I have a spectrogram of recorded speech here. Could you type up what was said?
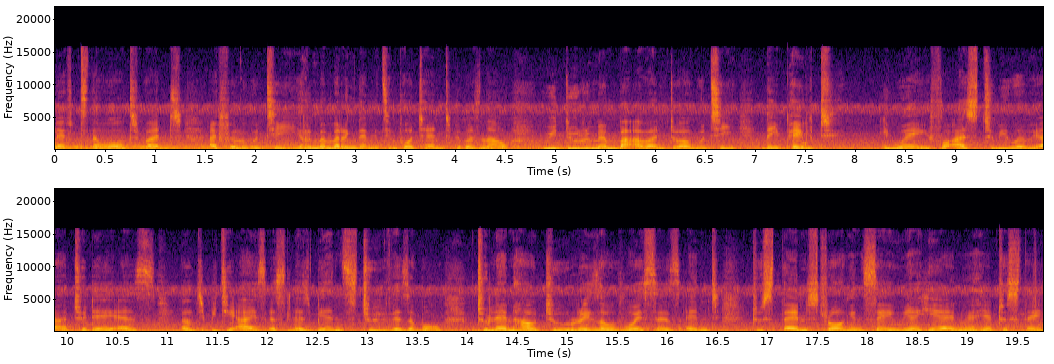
left the world. But I feel Uguti, remembering them, it's important because now we do remember Abantu Aguti. They paved a way for us to be where we are today as LGBTIs, as lesbians, to be visible, to learn how to raise our voices and to stand strong and say we are here and we are here to stay.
